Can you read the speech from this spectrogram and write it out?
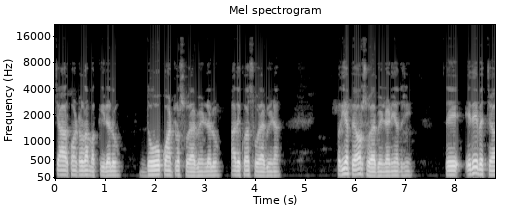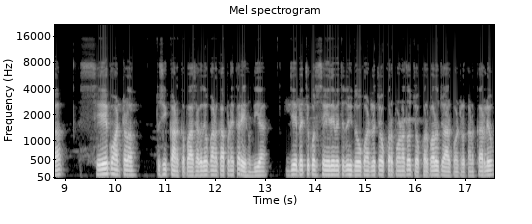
4 ਕੁਇੰਟਲ ਦਾ ਮੱਕੀ ਲੈ ਲਓ 2 ਕੁਇੰਟਲ ਸੋਇਆਬੀਨ ਲੈ ਲਓ ਆ ਦੇਖੋ ਆ ਸੋਇਆਬੀਨ ਆ। ਵਧੀਆ ਪਿਓਰ ਸੋਇਆਬੀਨ ਲੈਣੀ ਆ ਤੁਸੀਂ, ਤੇ ਇਹਦੇ ਵਿੱਚ 6 ਕੁਇੰਟਲ ਤੁਸੀਂ ਕਣਕ ਪਾ ਸਕਦੇ ਹੋ, ਕਣਕ ਆਪਣੇ ਘਰੇ ਹੁੰਦੀ ਆ। ਜੇ ਵਿੱਚ ਕੁਝ ਸੇ ਦੇ ਵਿੱਚ ਤੁਸੀਂ 2 ਕੁਇੰਟਲ ਚੋਕਰ ਪਾਉਣਾ, ਤਾਂ ਚੋਕਰ ਪਾ ਲਓ 4 ਕੁਇੰਟਲ ਕਣਕ ਕਰ ਲਿਓ।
